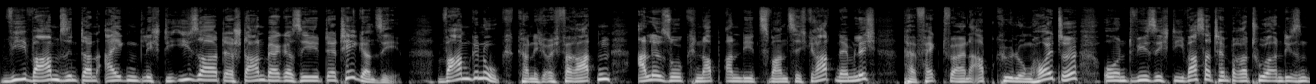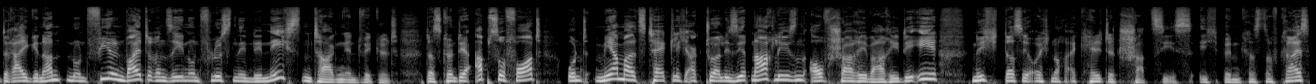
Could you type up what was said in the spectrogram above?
wie warm sind dann eigentlich die Isar, der Starnberger See, der Tegernsee? Warm genug, kann ich euch verraten. Alle so knapp an die 20 Grad nämlich. Perfekt für eine Abkühlung heute. Und wie sich die Wassertemperatur an diesen drei genannten und vielen weiteren Seen und Flüssen in den nächsten Tagen entwickelt, das könnt ihr ab sofort und mehrmals täglich aktualisiert nachlesen auf charivari.de. Nicht, dass ihr euch noch erkältet, Schatzis. Ich bin Christoph Kreis.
